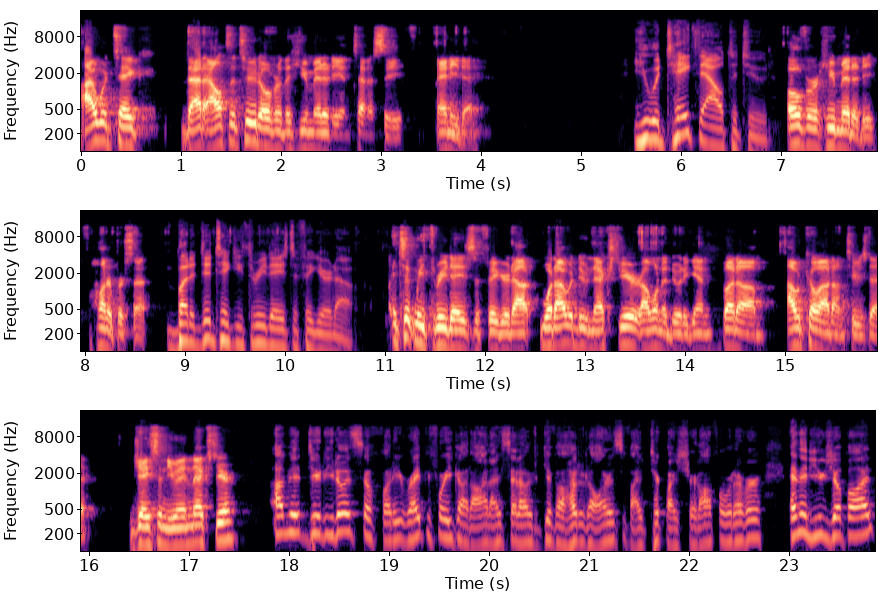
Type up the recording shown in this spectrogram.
I would take that altitude over the humidity in Tennessee any day. You would take the altitude, over humidity, hundred percent. but it did take you three days to figure it out. It took me three days to figure it out. What I would do next year, I want to do it again, but um, I would go out on Tuesday. Jason, you in next year? I mean, dude, you know what's so funny? Right before you got on, I said I would give a hundred dollars if I took my shirt off or whatever, and then you jump on,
